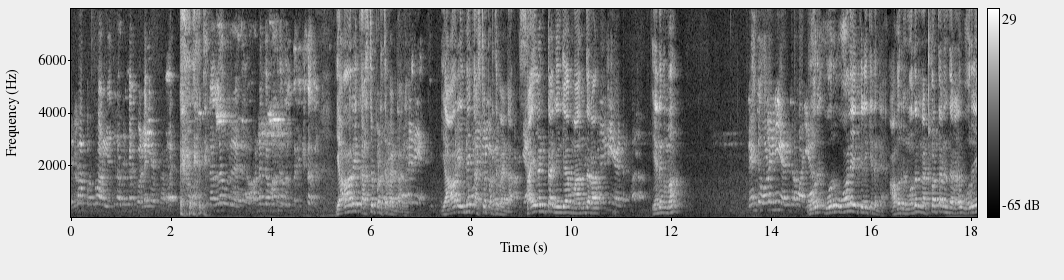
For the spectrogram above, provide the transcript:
எல்லா பக்கமும் எதுக்காக கொள்ளையா இருக்காங்க நல்ல ஒரு ஆனந்தமான ஒரு பரிகாரம் யாரையும் கஷ்டப்படுத்த வேண்டாங்க யாரையுமே கஷ்டப்படுத்த வேண்டாம். சைலண்ட்டாக நீங்கள் மந்திரம் என்னங்கம்மா? ரெண்டு ஒரு ஒரு ஓலையை கிழிக்கிடுங்க அவர் முதல் நட்பத்தான் இருந்தார். ஒரே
